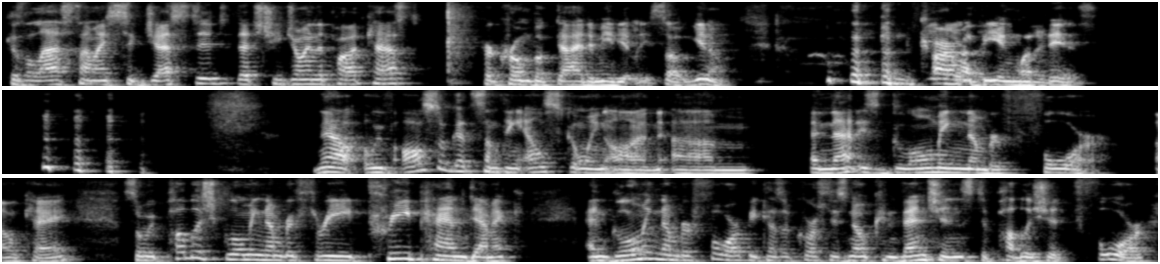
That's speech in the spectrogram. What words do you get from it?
because the last time I suggested that she join the podcast, her Chromebook died immediately. So you know, karma being what it is. now we've also got something else going on, um, and that is gloaming number four. Okay, so we published gloaming number three pre-pandemic and Gloaming number four, because of course there's no conventions to publish it for,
